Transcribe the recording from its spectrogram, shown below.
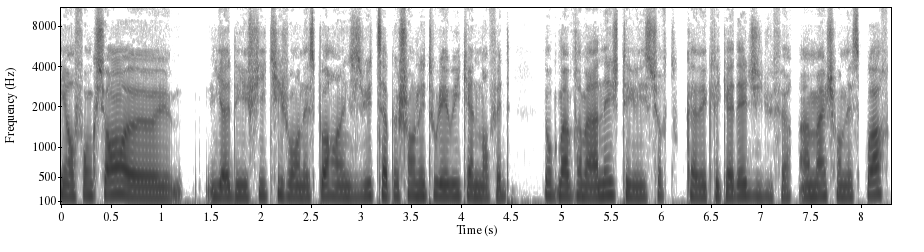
Et en fonction, il y a des filles qui jouent en Espoir, en U18, ça peut changer tous les week-ends en fait. Donc ma première année, j'étais surtout qu'avec les cadettes, j'ai dû faire un match en Espoir.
